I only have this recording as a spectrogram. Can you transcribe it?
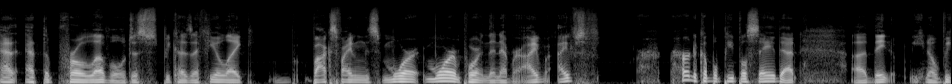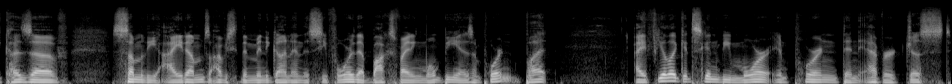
at, at the pro level, just because I feel like box fighting is more more important than ever. I've I've heard a couple people say that uh, they you know because of some of the items, obviously the minigun and the C4, that box fighting won't be as important. But I feel like it's going to be more important than ever. Just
